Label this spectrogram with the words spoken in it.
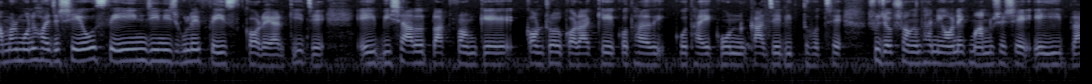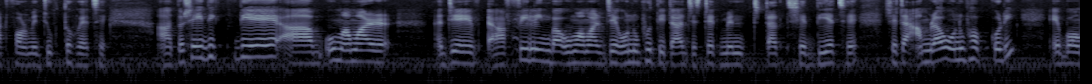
আমার মনে হয় যে সেও সেম জিনিসগুলোই ফেস করে আর কি, যে এই বিশাল প্ল্যাটফর্মকে কন্ট্রোল করা, কে কোথায় কোথায় কোন কাজে লিপ্ত হচ্ছে, সুযোগ সন্ধানী অনেক মানুষ এসে এই প্ল্যাটফর্মে যুক্ত হয়েছে। তো সেই দিক দিয়ে উমামার যে ফিলিং বা উমামার যে অনুভূতিটা, যে স্টেটমেন্টটা সে দিয়েছে, সেটা আমরাও অনুভব করি এবং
